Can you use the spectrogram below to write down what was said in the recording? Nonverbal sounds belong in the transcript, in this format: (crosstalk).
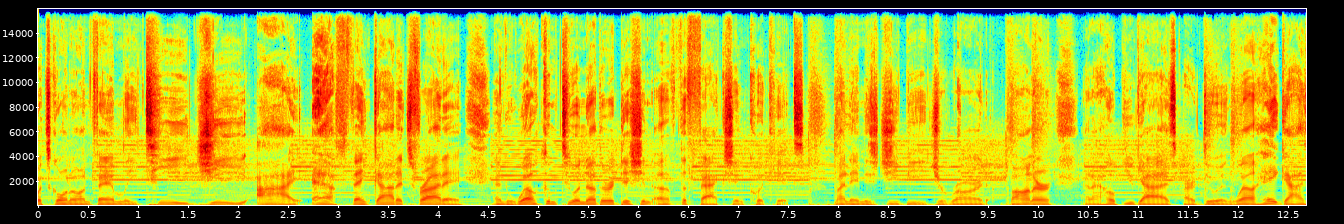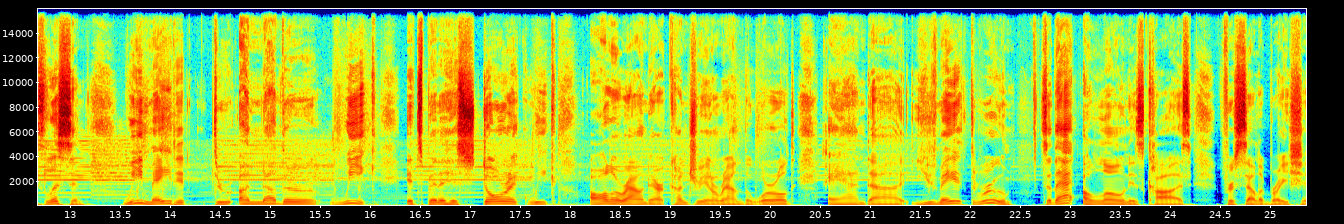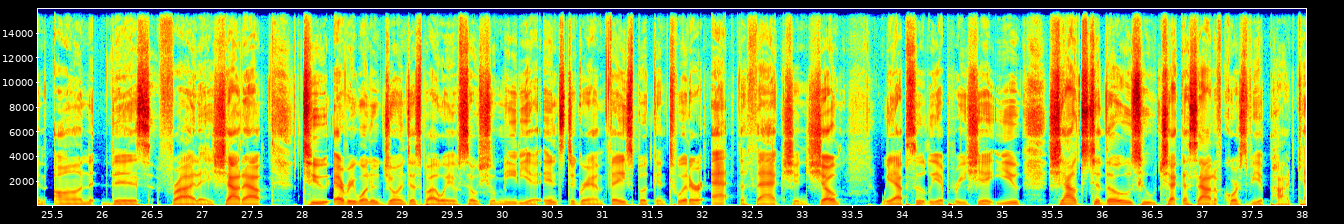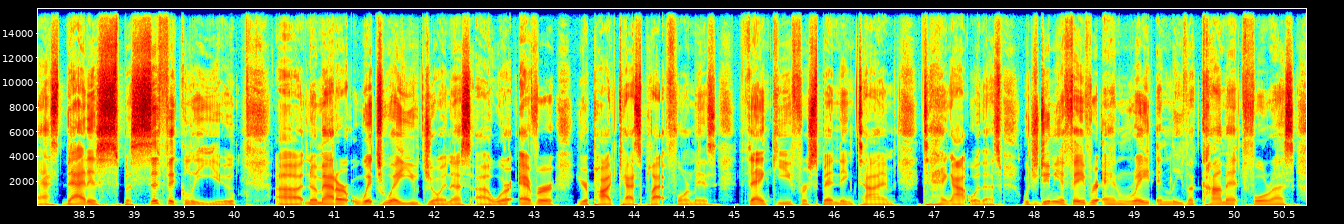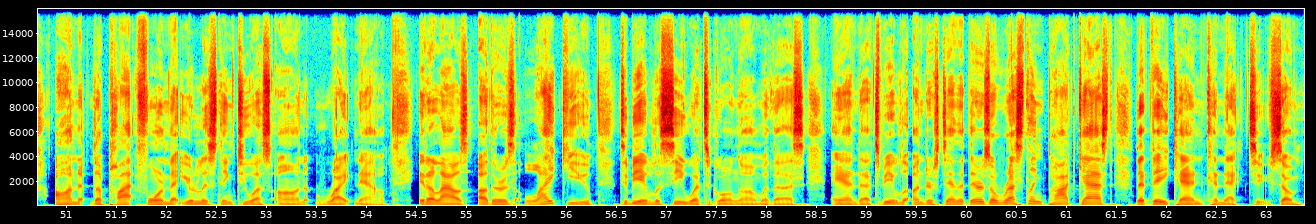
What's going on, family? TGIF. Thank God it's Friday, and welcome to another edition of the Faction Quick Hits. My name is GB Gerard Bonner, and I hope you guys are doing well. Hey, guys, listen, we made it through another week. It's been a historic week all around our country and around the world, and uh, you've made it through. So that alone is cause for celebration on this Friday. Shout out to everyone who joined us by way of social media, Instagram, Facebook, and Twitter at The Faction Show. We absolutely appreciate you. Shouts to those who check us out, of course, via podcast. That is specifically you. Uh, no matter which way you join us, uh, wherever your podcast platform is, thank you for spending time to hang out with us. Would you do me a favor and rate and leave a comment for us on the platform that you're listening to us on right now? It allows others like you to be able to see what's going on with us and uh, to be able to understand that there's a wrestling podcast that they can connect to. So,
